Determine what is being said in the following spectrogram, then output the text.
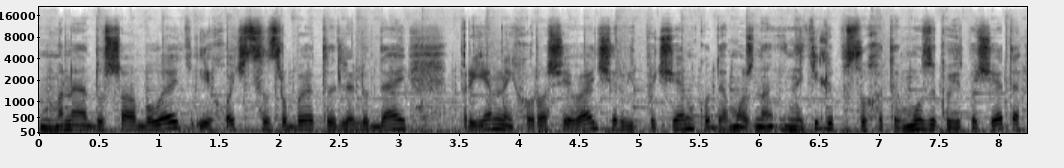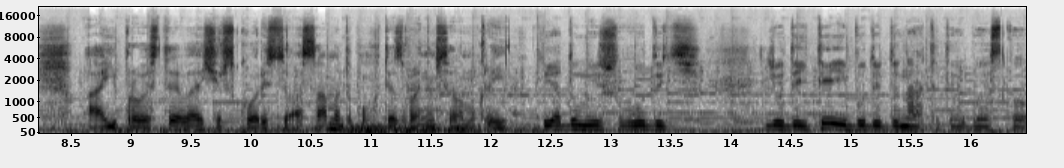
Мене душа болить і хочеться зробити для людей приємний, хороший вечір відпочинку, де можна не тільки послухати музику, відпочити, а й провести вечір з користю, а саме допомогти Збройним силам України. Я думаю, що будуть люди йти і будуть донатити обов'язково.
